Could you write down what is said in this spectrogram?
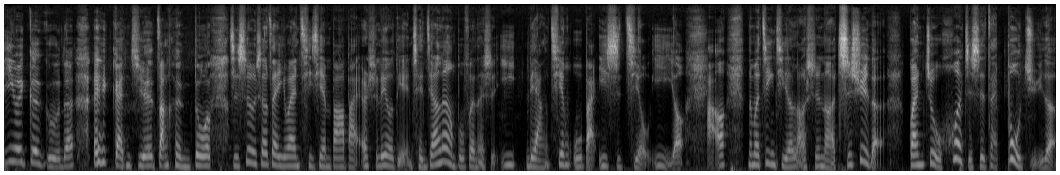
因为个股呢，哎，感觉涨很多。指数收在一万七千八百二十六点，成交量部分呢是一两千五百一十九亿哦。好，那么近期的老师呢，持续的关注或者是在布局的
